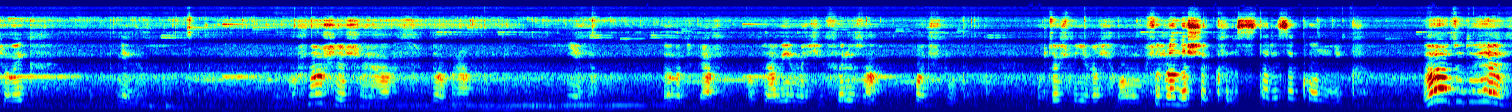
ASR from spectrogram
Człowiek, nie wiem. Można się jeszcze raz. Dobra. Nie wiem. Dobra, teraz poprawimy ci fryza. Chodź tu. Bo coś mi nie weszło, muszę... Wyglądasz jak stary zakonnik. A, co to jest?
